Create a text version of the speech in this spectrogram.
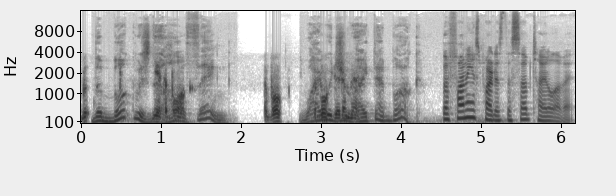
with the book was the Yeah, the whole book. thing. the book. Why the book would you them in. write that book? The funniest part is the subtitle of it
